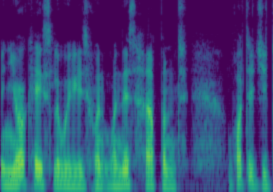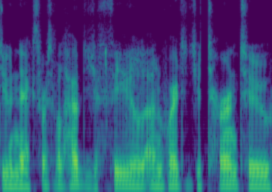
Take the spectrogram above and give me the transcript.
In your case, Louise, when, when this happened, what did you do next? First of all, how did you feel and where did you turn to?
